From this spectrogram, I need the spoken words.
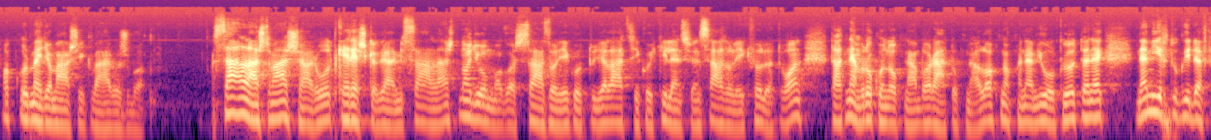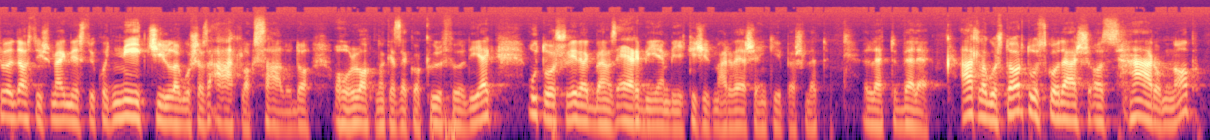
akkor megy a másik városba. Szállást vásárolt, kereskedelmi szállást, nagyon magas százalékot, ugye látszik, hogy 90 százalék fölött van, tehát nem rokonoknál, barátoknál laknak, hanem jól költenek. Nem írtuk ide föl, de azt is megnéztük, hogy négy csillagos az átlag szálloda, ahol laknak ezek a külföldiek. Utolsó években az Airbnb egy kicsit már versenyképes lett, lett vele. Átlagos tartózkodás az három nap,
